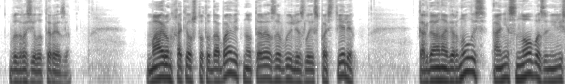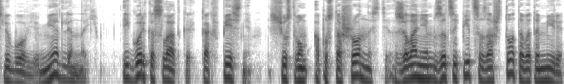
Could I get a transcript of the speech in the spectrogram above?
— возразила Тереза. Майрон хотел что-то добавить, но Тереза вылезла из постели. Когда она вернулась, они снова занялись любовью, медленной и горько-сладкой, как в песне, с чувством опустошенности, с желанием зацепиться за что-то в этом мире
